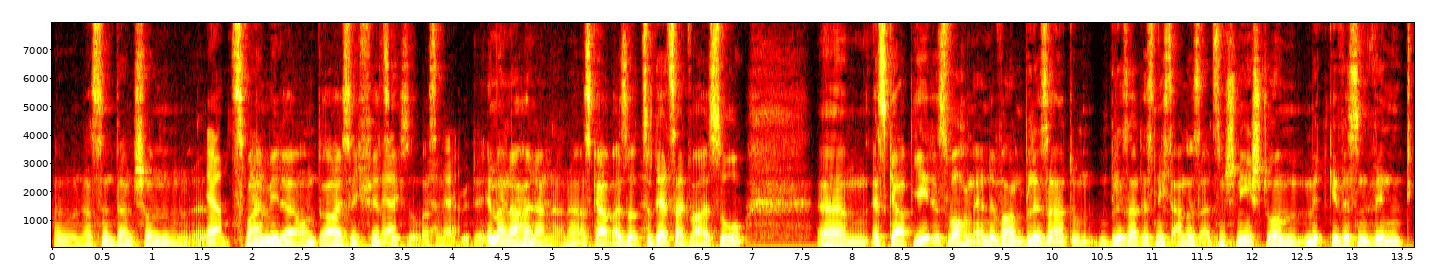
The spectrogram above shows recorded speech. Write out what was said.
Also das sind dann schon äh, ja. zwei Meter und 30, 40 ja. sowas ja, in der Güte. Immer nacheinander. Ne? Es gab also zu der Zeit war es so, ähm, es gab jedes Wochenende war ein Blizzard und ein Blizzard ist nichts anderes als ein Schneesturm mit gewissen Wind,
